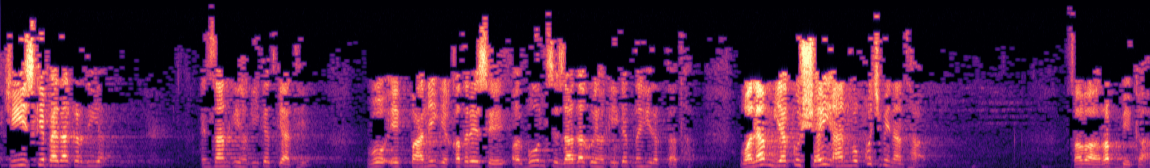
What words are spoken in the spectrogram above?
چیز کے پیدا کر دیا، انسان کی حقیقت کیا تھی؟ وہ ایک پانی کے قطرے سے اور بوند سے زیادہ کوئی حقیقت نہیں رکھتا تھا۔ ولم یا کچھ شعی ان وہ کچھ بھی نہ تھا۔ فوا رب کا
